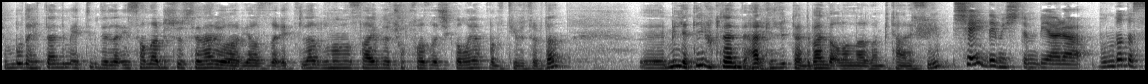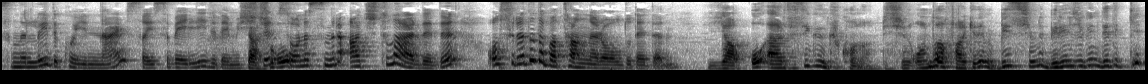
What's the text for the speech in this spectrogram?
Şimdi burada hacklendi mi etti mi dediler. İnsanlar bir sürü senaryolar yazdılar ettiler. Luna'nın sahibi de çok fazla açıklama yapmadı Twitter'dan. E, millete yüklendi. Herkes yüklendi. Ben de alanlardan bir tanesiyim. Şey demiştim bir ara. Bunda da sınırlıydı coinler. Sayısı belliydi demiştin. O- Sonra sınırı açtılar dedin. O sırada da batanlar oldu dedin. Ya o ertesi günkü konu. Biz şimdi onu daha fark edemiyoruz. Biz şimdi birinci gün dedik ki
